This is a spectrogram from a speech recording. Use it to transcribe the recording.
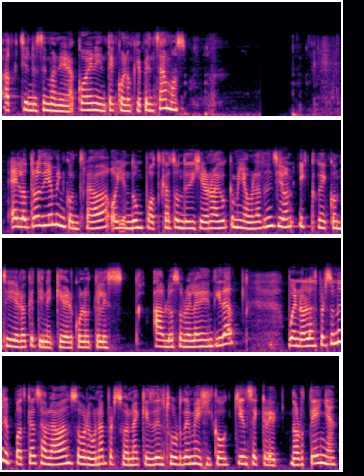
acciones de manera coherente con lo que pensamos. El otro día me encontraba oyendo un podcast donde dijeron algo que me llamó la atención y que considero que tiene que ver con lo que les hablo sobre la identidad. Bueno, las personas del podcast hablaban sobre una persona que es del sur de México, quien se cree norteña,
